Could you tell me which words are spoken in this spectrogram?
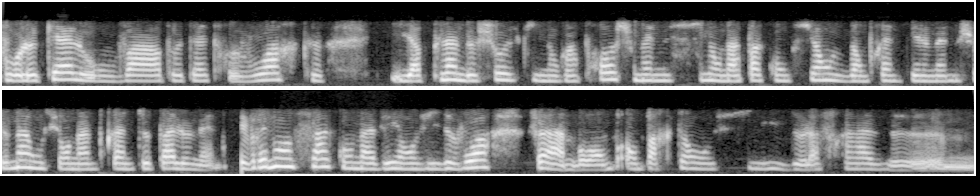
pour lequel on va peut-être voir que il y a plein de choses qui nous rapprochent, même si on n'a pas conscience d'emprunter le même chemin ou si on n'emprunte pas le même. C'est vraiment ça qu'on avait envie de voir. Enfin, bon, en partant aussi de la phrase euh,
